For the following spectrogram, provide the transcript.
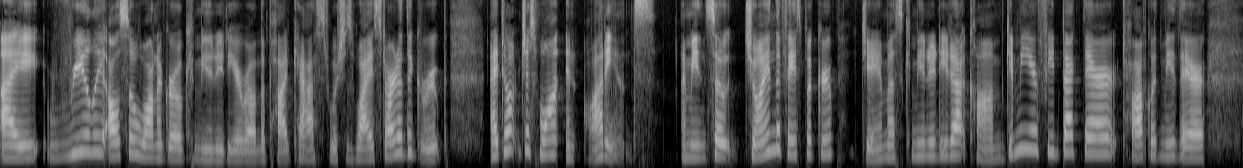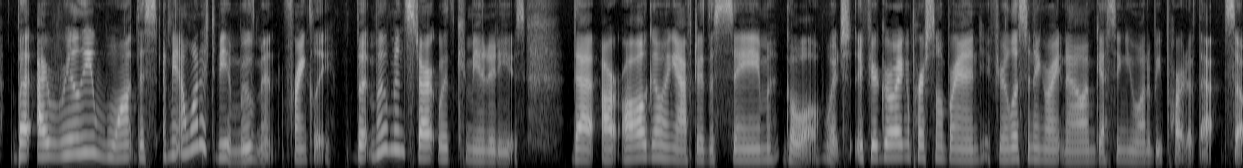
I really also want to grow a community around the podcast, which is why I started the group. I don't just want an audience. I mean, so join the Facebook group, jmscommunity.com. Give me your feedback there, talk with me there. But I really want this. I mean, I want it to be a movement, frankly. But movements start with communities that are all going after the same goal, which, if you're growing a personal brand, if you're listening right now, I'm guessing you want to be part of that. So,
